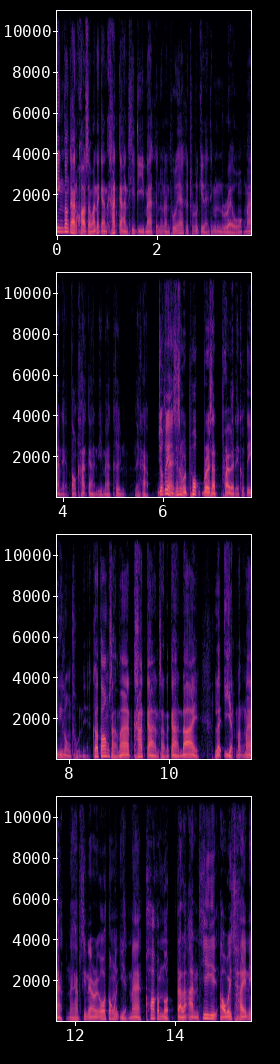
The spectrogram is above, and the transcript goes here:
ยิ่งต้องการความสามารถในการคาดการณ์ที่ดีมากขึ้นเท่านั้นพูดง่ายคือธุรกิจไหนที่มันเร็วมากๆเนี่ยต้องคาดการณ์ดีมากขึ้นนะครับยกตัวอย่างเช่นสมมติพวกบริษัท private equity ที่ลงทุนเนี่ยก็ต้องสามารถคาดการณ์สถานการณ์ได้ละเอียดมากๆนะครับซีนารีโอต้องละเอียดมาก ข้อกำหนดแต่ละอันที่เอาไว้ใช้ใน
